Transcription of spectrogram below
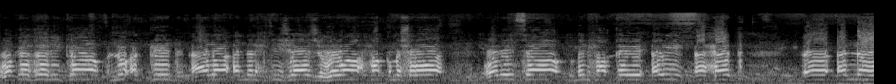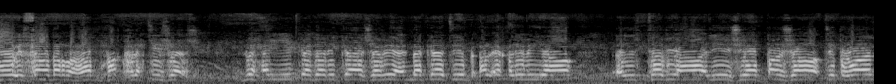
وكذلك نؤكد على أن الاحتجاج هو حق مشروع وليس من حق أي أحد آه، أنه يصادر هذا في الاحتجاج. نحيي كذلك جميع المكاتب الإقليمية التابعة لجهة طنجة تطوان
